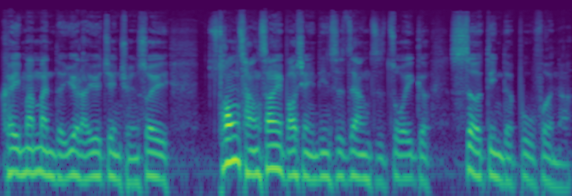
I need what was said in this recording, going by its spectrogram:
可以慢慢的越来越健全，所以。通常商业保险一定是这样子做一个设定的部分啊。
